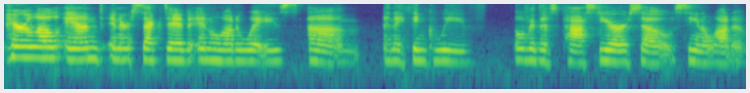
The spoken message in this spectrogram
parallel and intersected in a lot of ways. Um, and I think we've over this past year or so seen a lot of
